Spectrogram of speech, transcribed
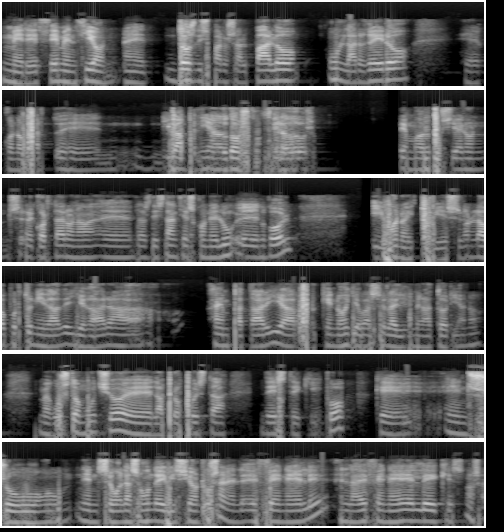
merece mención. Eh, dos disparos al palo, un larguero, eh, con eh, iban perdiendo 2-0-2 pusieron, se recortaron eh, las distancias con el, el, gol y bueno, y tuvieron la oportunidad de llegar a, a empatar y a, ¿por no?, llevarse la eliminatoria, ¿no? Me gustó mucho eh, la propuesta de este equipo que en su en la segunda división rusa, en el FNL, en la FNL, que es, no sé,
